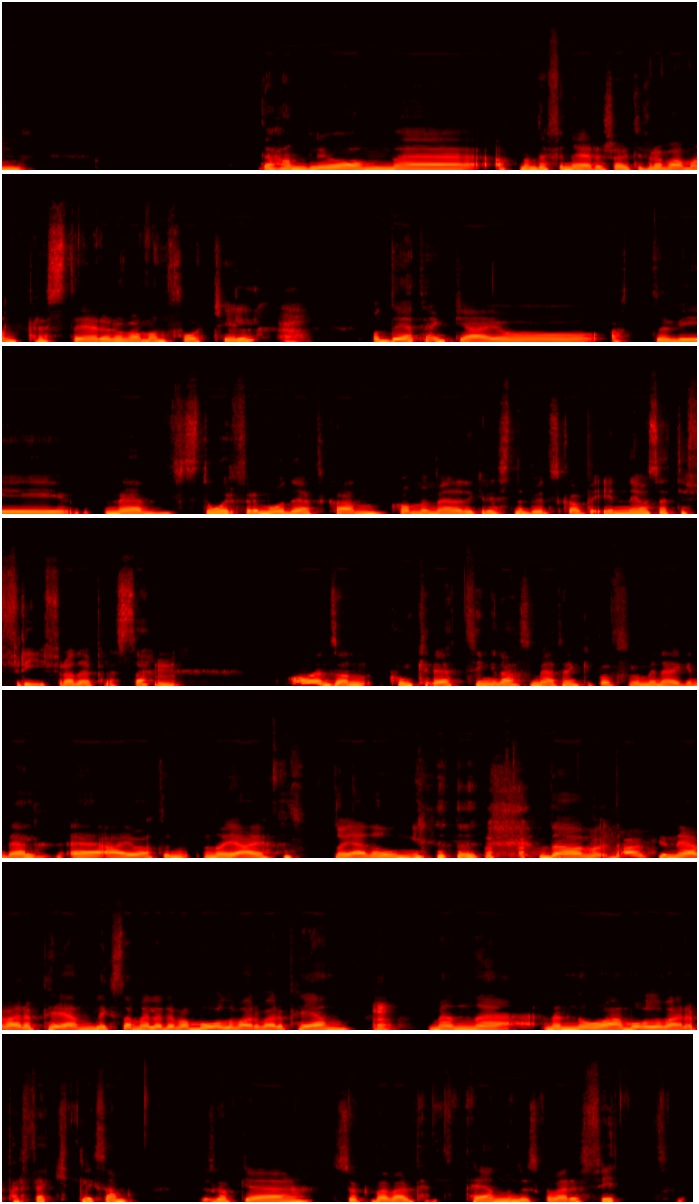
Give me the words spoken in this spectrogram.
Det handler jo om eh, at man definerer seg ut ifra hva man presterer og hva man får til. Ja. Og det tenker jeg jo at vi med stor frimodighet kan komme med det kristne budskapet inn i og sette fri fra det presset. Mm. Og en sånn konkret ting da, som jeg tenker på for min egen del, eh, er jo at når jeg, når jeg var ung, da, da kunne jeg være pen, liksom. Eller det var målet var å være pen. Ja. Men, eh, men nå er målet å være perfekt, liksom. Du skal, ikke, du skal ikke bare være pen, men du skal være fit,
